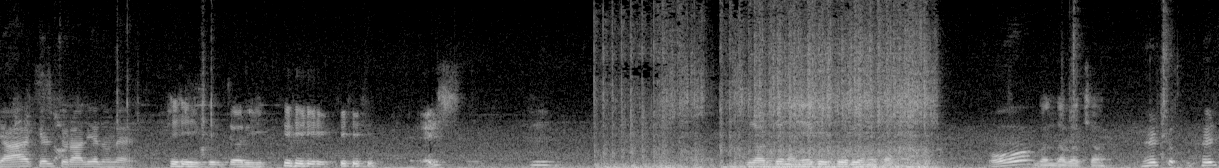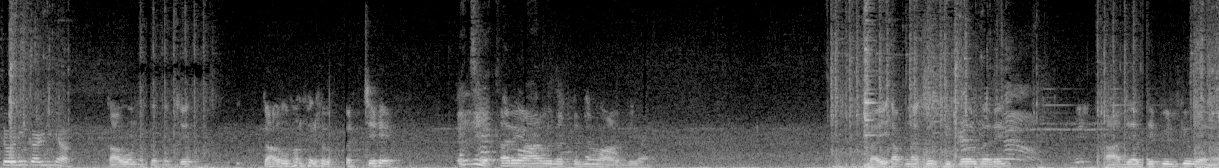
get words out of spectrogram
यार किल चुरा लिया तूने। ठीक है चोरी। लड़ते नहीं है कि चोरी हमेशा ओ? गंदा बच्चा। फिर फिर चोरी कर लिया? काबू मेरे बच्चे। काबू मेरे बच्चे। अरे यार वो दस्तर ने मार दिया। भाई अपना क्यों सिक्योर करें. आधी आधी फ़ील्ड क्यों करना?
